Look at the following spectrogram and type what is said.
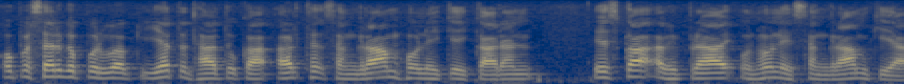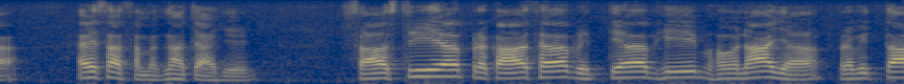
उपसर्ग पूर्वक यत धातु का अर्थ संग्राम होने के कारण इसका अभिप्राय उन्होंने संग्राम किया, ऐसा समझना चाहिए। शास्त्रीय प्रकाश वृत्त्यभिभवनाय प्रवृत्ता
